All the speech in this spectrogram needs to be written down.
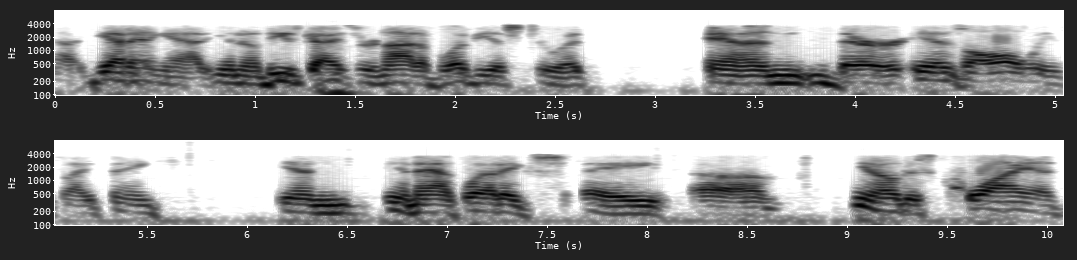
uh, getting at. You know, these guys are not oblivious to it and there is always, I think, in in athletics, a uh, you know this quiet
